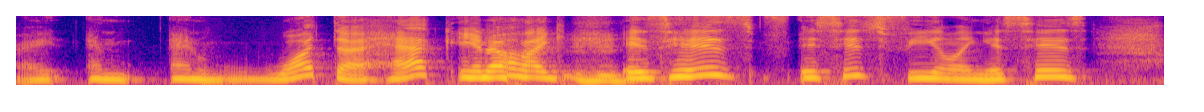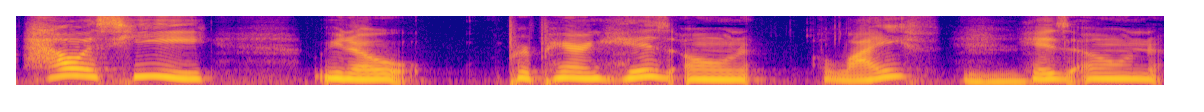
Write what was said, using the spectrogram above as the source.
Right? And and what the heck you know like mm-hmm. is his is his feeling? Is his how is he you know preparing his own life mm-hmm. his own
